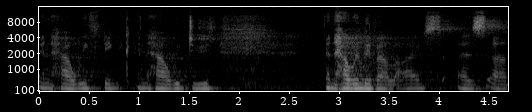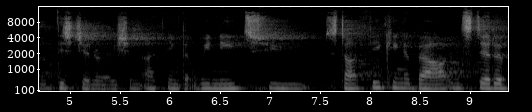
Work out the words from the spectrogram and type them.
in how we think and how we do and how we live our lives as um, this generation. I think that we need to start thinking about instead of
